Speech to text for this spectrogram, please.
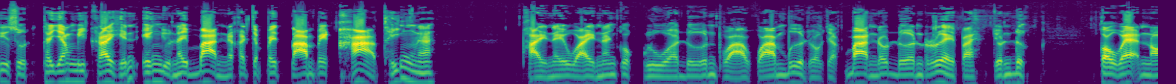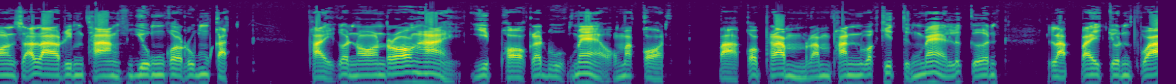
ที่สุด ถ้ายังมีใครเห็นเองอยู่ในบ้านนะครับจะไปตามไปฆ่าทิ้งนะ ภายในวัยนั้นก็กลัวเดินฝ่าความมืดออกจากบ้านแล้วเดินเรื่อยไป จนดึก ก็แวะนอนศาลาริมทาง ยุงก็รุมกัด ไผ่ก็นอนร้องไห้ หยิบพอกระดูกแม่ออกมากอด ปากก็พร่ำรำพันว่าคิดถึงแม่เหลือเกิน หลับไปจนฟ้า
